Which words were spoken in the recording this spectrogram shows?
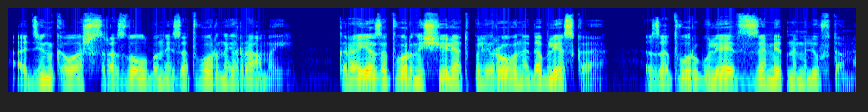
Один калаш с раздолбанной затворной рамой. Края затворной щели отполированы до блеска. Затвор гуляет с заметным люфтом.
